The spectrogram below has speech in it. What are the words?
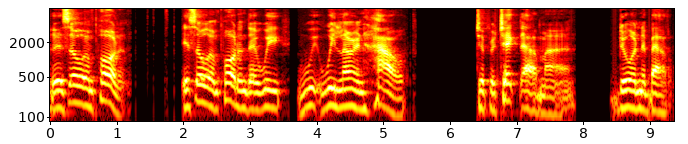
It's so important. It's so important that we, we, we learn how to protect our mind during the battle.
